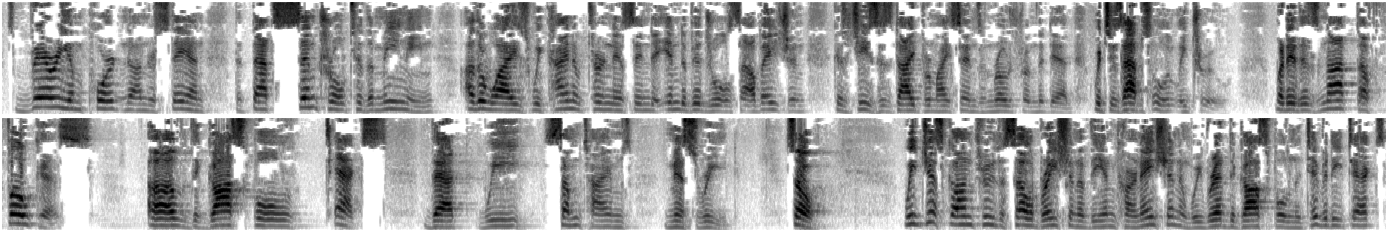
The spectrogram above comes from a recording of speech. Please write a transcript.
It's very important to understand that that's central to the meaning. Otherwise, we kind of turn this into individual salvation because Jesus died for my sins and rose from the dead, which is absolutely true. But it is not the focus of the gospel text that we sometimes misread. So, We've just gone through the celebration of the incarnation and we've read the gospel nativity text.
